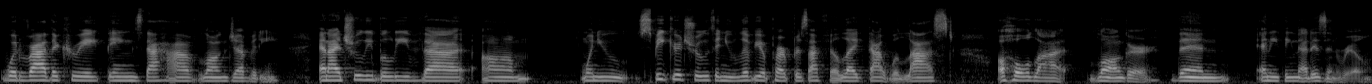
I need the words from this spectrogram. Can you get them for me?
would rather create things that have longevity, and I truly believe that um, when you speak your truth and you live your purpose, I feel like that would last a whole lot longer than anything that isn't real.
